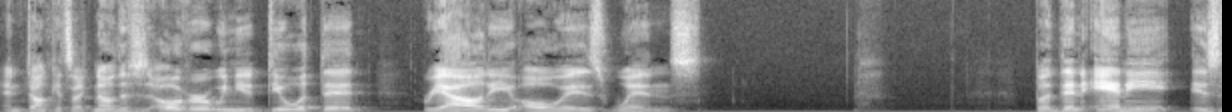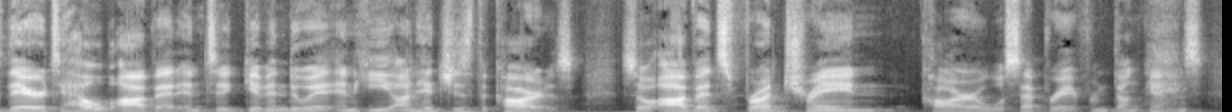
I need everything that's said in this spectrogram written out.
and Duncan's like, "No, this is over. We need to deal with it. Reality always wins." But then Annie is there to help Abed and to give into it, and he unhitches the cars. So Abed's front train car will separate from Duncan's.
